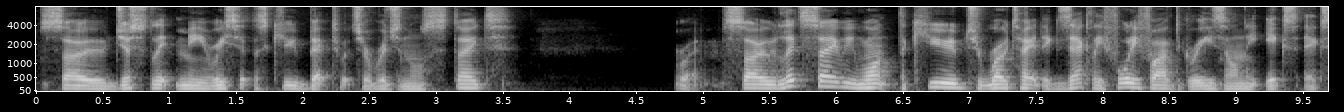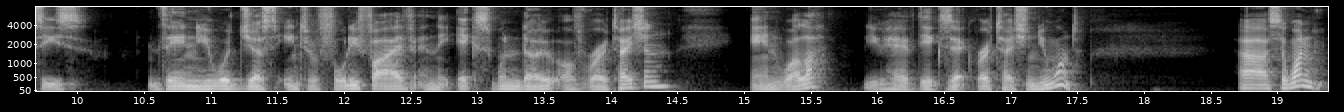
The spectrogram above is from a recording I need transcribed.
So just let me reset this cube back to its original state. Right, so let's say we want the cube to rotate exactly 45 degrees on the x-axis then you would just enter 45 in the X window of rotation, and voila, you have the exact rotation you want. Uh, so one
